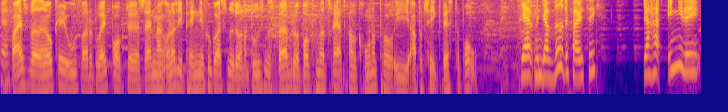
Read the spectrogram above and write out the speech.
Det har faktisk været en okay uge for dig. Du har ikke brugt øh, så mange underlige penge. Jeg kunne godt smide det under bussen og spørge, hvad du har brugt 133 kroner på i Apotek Vesterbro. ja, men jeg ved det faktisk ikke. Jeg har ingen idé.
